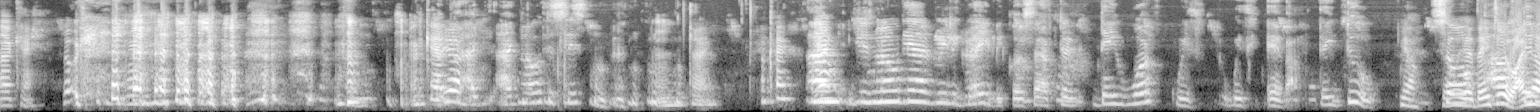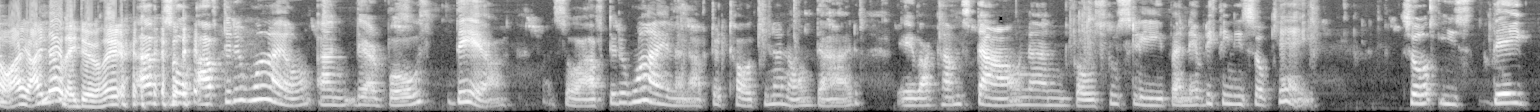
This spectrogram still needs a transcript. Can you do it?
okay. okay. okay. Yeah. I, I know the system. Okay. Okay. And you know they are really great because after they work with with Eva, they do. Yeah, So yeah, they do. I know. the- I, I know they do. So after a while, and they are both there. So after a while, and after talking and all that, Eva comes down and goes to sleep, and everything is okay. So is they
